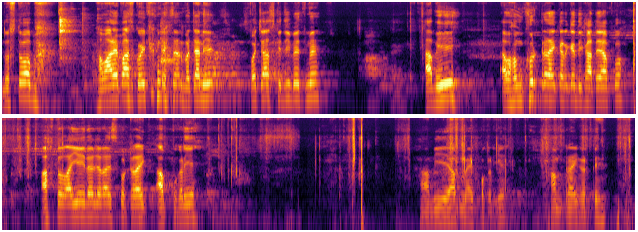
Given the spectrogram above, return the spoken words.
दोस्तों, अब हमारे पास कोई कंडीशन बचा नहीं पचास के जी बेच में। अभी, अब हम खुद ट्राई करके दिखाते हैं आपको। आज तो आइए इधर ज़रा इसको ट्राई, आप पकड़िए। हाँ भी आप मैक पकड़िए, हम ट्राई करते हैं।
